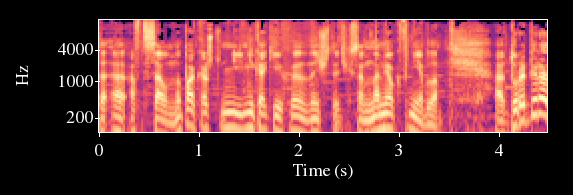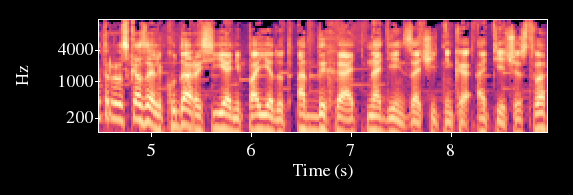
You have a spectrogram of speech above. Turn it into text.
а, автосалон. Но пока что ни- никаких, э, значит, этих самых намеков не было. А Туроператоры рассказали, куда россияне поедут отдыхать на День защитника Отечества.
